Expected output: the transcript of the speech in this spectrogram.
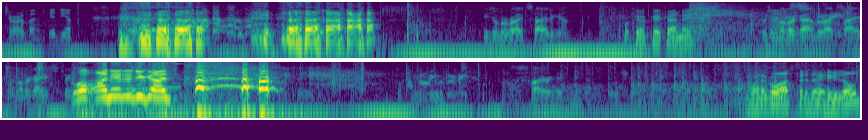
German, idiot. He's on the right side again. okay, okay, okay, Nate. There's another guy on the right side. Another guy straight. Oh, I needed you guys! You. This fire hit me. That's bullshit. You wanna go after they reload?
